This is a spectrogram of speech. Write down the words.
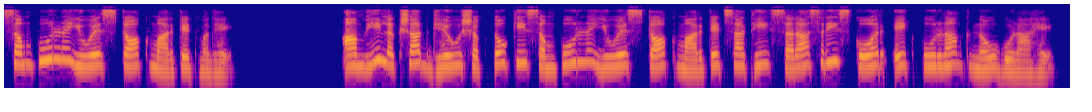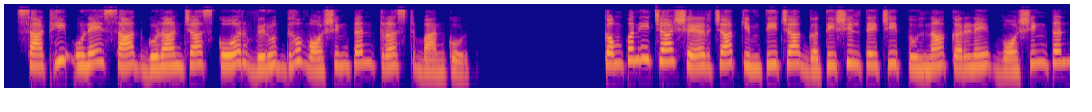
संपूर्ण यूएस स्टॉक मार्केटमध्ये. आम्ही लक्षात घेऊ शकतो की संपूर्ण यूएस स्टॉक मार्केटसाठी सरासरी स्कोअर एक पूर्णांक नऊ गुण आहे. साठी उणे सात गुणांच्या स्कोअर विरुद्ध वॉशिंग्टन ट्रस्ट बँकोर्ट. कंपनीच्या शेअरच्या किमतीच्या गतिशीलतेची तुलना करणे वॉशिंग्टन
